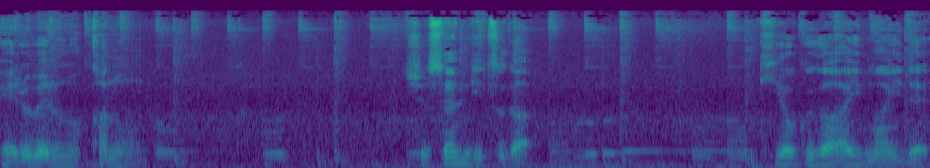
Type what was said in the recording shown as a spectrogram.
ヘルウェルのカノン。主旋律が記憶が曖昧で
